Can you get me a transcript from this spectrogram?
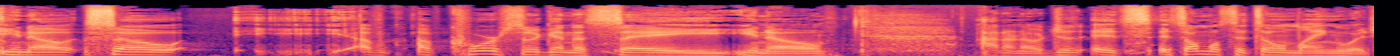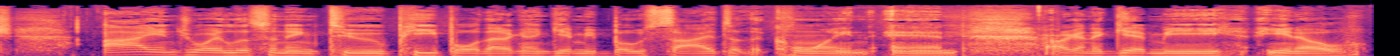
you know, so of, of course they're going to say, you know, I don't know, just it's it's almost its own language. I enjoy listening to people that are going to give me both sides of the coin and are going to give me, you know,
